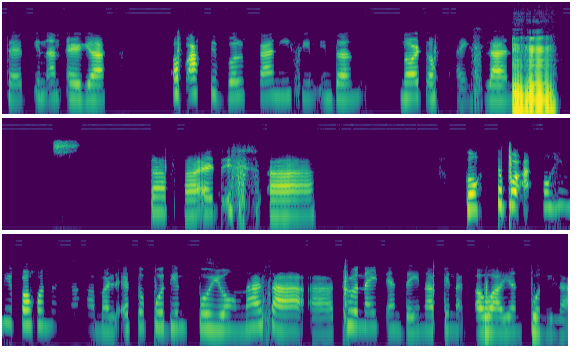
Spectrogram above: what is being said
situated in an area of active volcanism in the north of Iceland. Mm-hmm. Tap, uh, it is uh, kung ito po ah, kung hindi po ako nagkakamali, ito po din po yung nasa ah, True Night and Day na pinag-awayan po nila.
